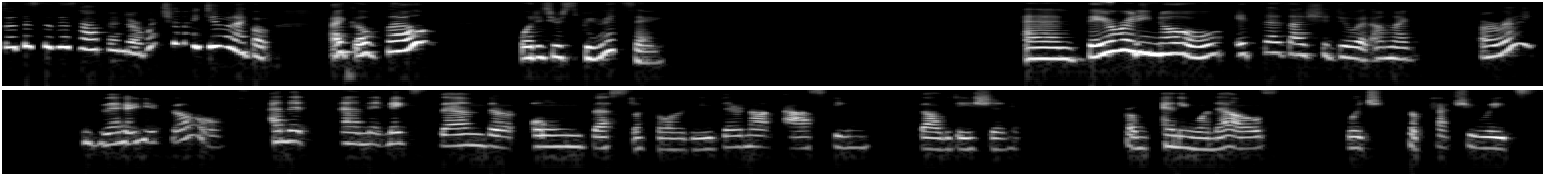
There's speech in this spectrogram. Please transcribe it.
so this so this happened, or what should I do? And I go, I go, well, what does your spirit say? And they already know it says I should do it. I'm like, all right. There you go. And it and it makes them their own best authority. They're not asking validation from anyone else, which perpetuates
